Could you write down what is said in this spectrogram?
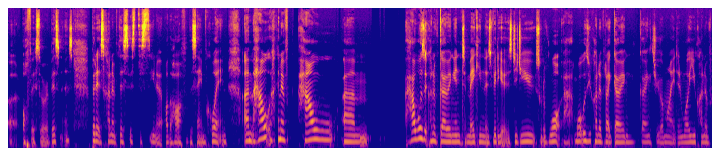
uh, office or a business but it's kind of this is this you know other half of the same coin um, how kind of how um, how was it kind of going into making those videos? Did you sort of what what was you kind of like going going through your mind, and were you kind of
